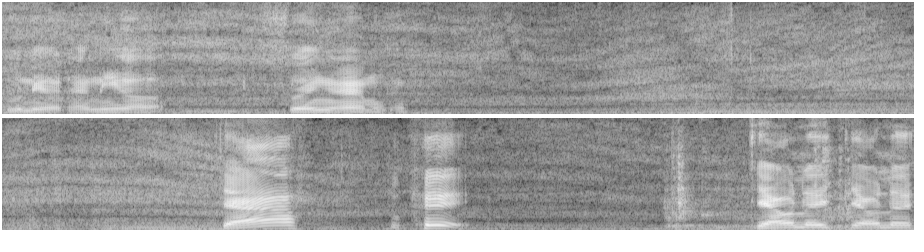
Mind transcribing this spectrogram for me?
ดูแนวทางนี้ก็สวยงามครับแจ๋วทุกเพ่แจ๋วเลยแจ๋วเลย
